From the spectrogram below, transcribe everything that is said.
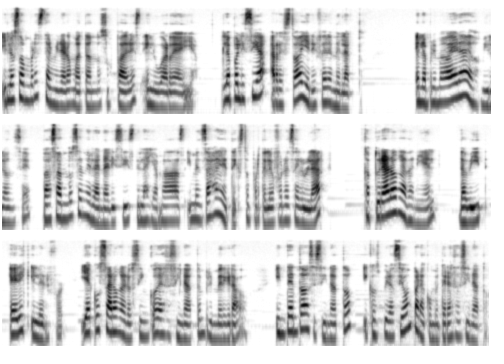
y los hombres terminaron matando a sus padres en lugar de ella. La policía arrestó a Jennifer en el acto, en la primavera de 2011, basándose en el análisis de las llamadas y mensajes de texto por teléfono celular, capturaron a Daniel, David, Eric y Lenford y acusaron a los cinco de asesinato en primer grado, intento de asesinato y conspiración para cometer asesinato.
